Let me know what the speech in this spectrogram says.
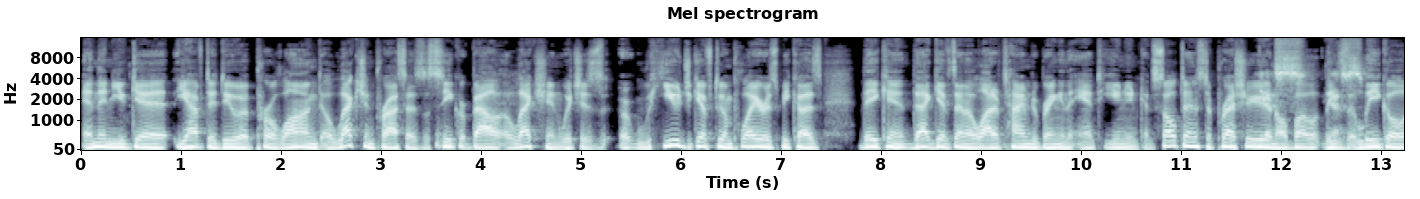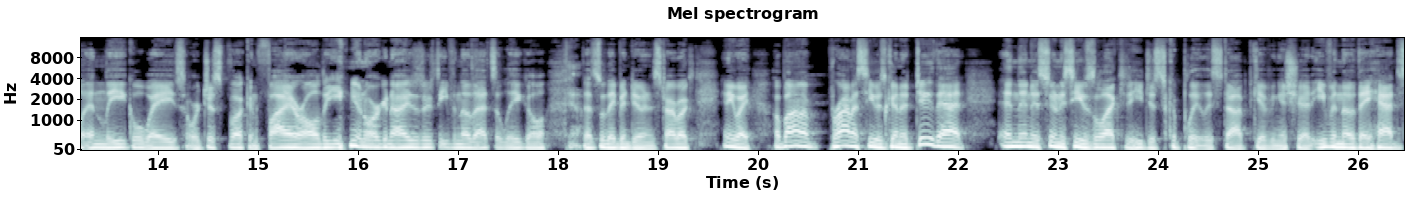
and then you get, you have to do a prolonged election process, a secret ballot election, which is a huge gift to employers because they can, that gives them a lot of time to bring in the anti-union consultants to pressure you yes. and all these yes. illegal and legal ways or just fucking fire all the union organizers, even though that's illegal. Yeah. That's what they've been doing in Starbucks. Anyway, Obama promised he was going to do that. And then as soon as he was elected, he just completely stopped giving a shit, even though they had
